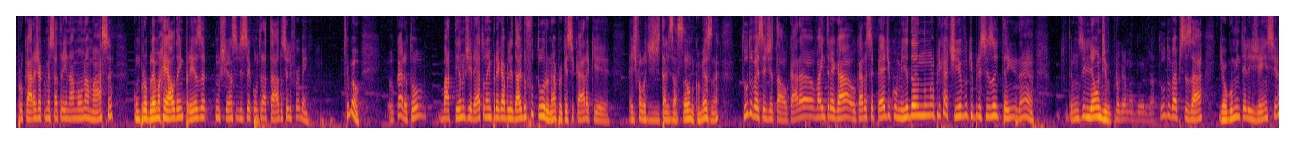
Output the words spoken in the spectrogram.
para o cara já começar a treinar a mão na massa com um problema real da empresa, com chance de ser contratado se ele for bem. E, meu, eu, cara, eu tô batendo direto na empregabilidade do futuro, né? Porque esse cara que a gente falou de digitalização no começo, né? Tudo vai ser digital. O cara vai entregar, o cara você pede comida num aplicativo que precisa ter, né? Tem um zilhão de programadores lá. Tudo vai precisar de alguma inteligência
